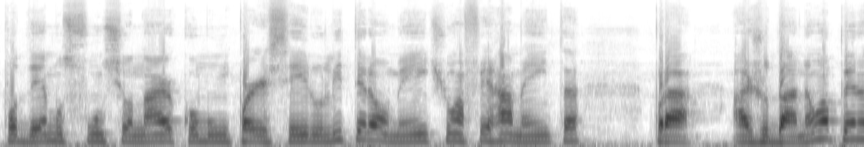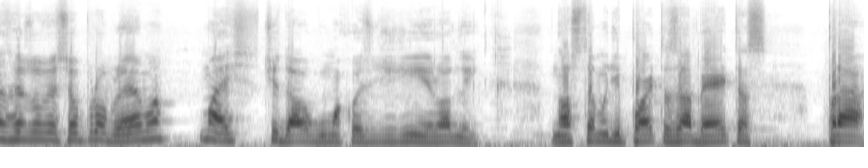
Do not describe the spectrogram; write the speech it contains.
podemos funcionar como um parceiro, literalmente uma ferramenta para ajudar não apenas a resolver seu problema, mas te dar alguma coisa de dinheiro além. Nós estamos de portas abertas para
